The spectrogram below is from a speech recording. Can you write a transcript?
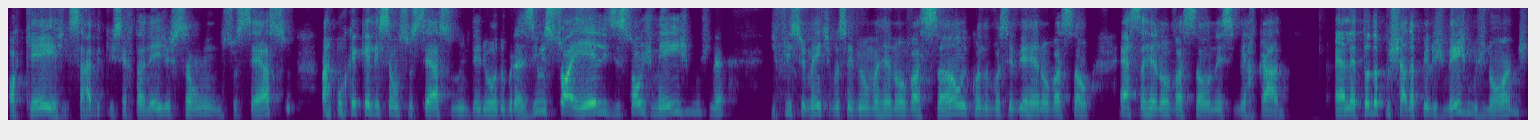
ok, a gente sabe que os sertanejos são um sucesso, mas por que, que eles são um sucesso no interior do Brasil e só eles e só os mesmos, né? Dificilmente você vê uma renovação, e quando você vê a renovação, essa renovação nesse mercado, ela é toda puxada pelos mesmos nomes,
